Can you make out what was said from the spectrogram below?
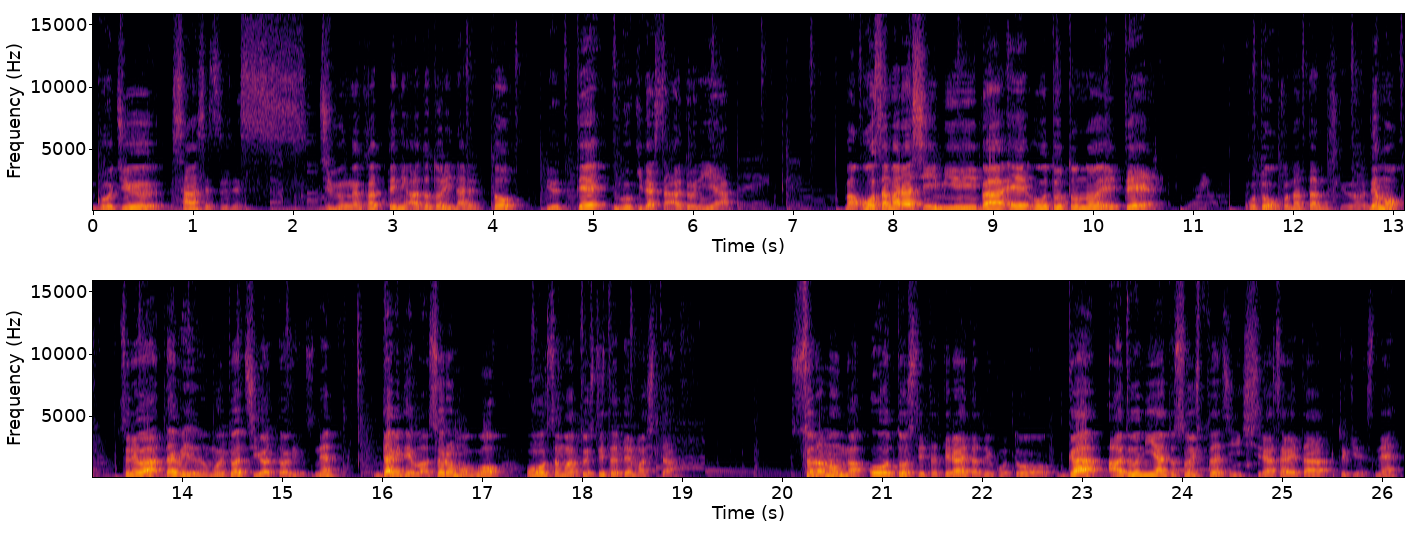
53節です。自分が勝手に跡取りになると言って動き出したアドニア。まあ王様らしい見栄えを整えてことを行ったんですけどでもそれはダビデの思いとは違ったわけですね。ダビデはソロモンを王様として建てました。ソロモンが王として建てられたということがアドニアとその人たちに知らされた時ですね。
